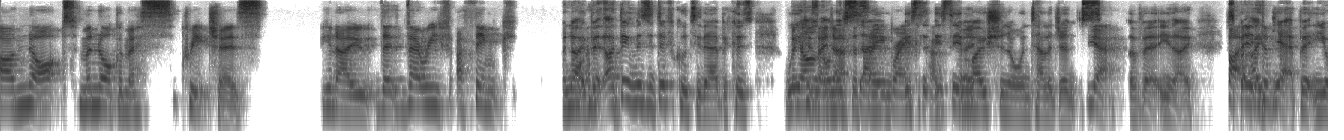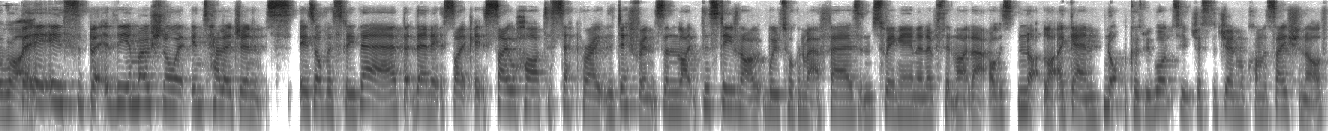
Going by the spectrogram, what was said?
are not monogamous creatures. You know, they're very. I think No, but I think there's a difficulty there because we Because aren't on the have the same same. brain it's, the, it's the emotional intelligence Yeah. of it, you know. But But, it- I, the- yeah, but you're right. But it is, but the emotional intelligence is obviously there. But then it's like it's so hard to separate the difference. And like the Steve and I, we were talking about affairs and swinging and everything like that. Obviously, not like again, not because we want to, just the general conversation of.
